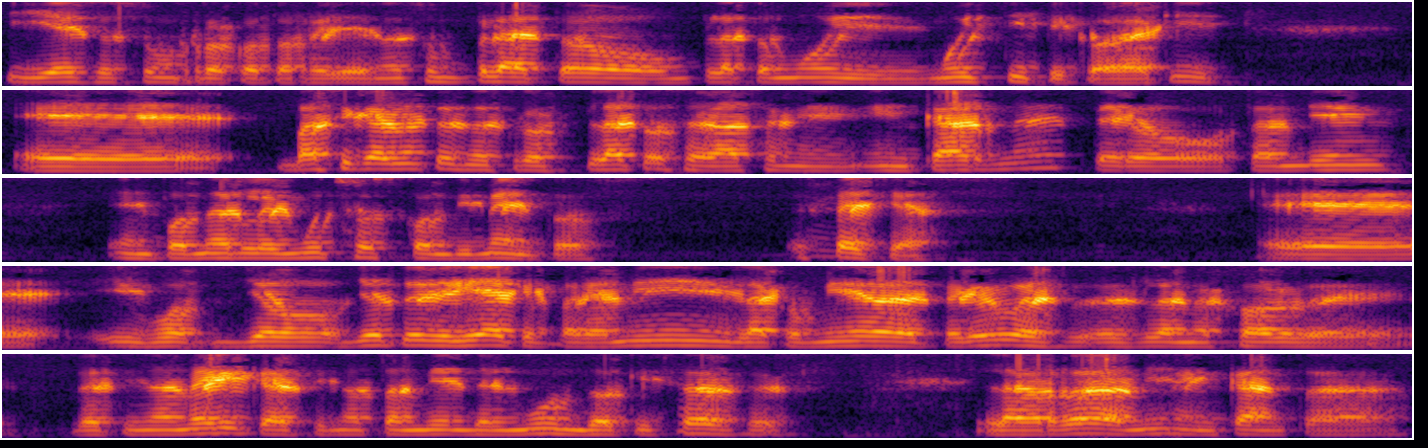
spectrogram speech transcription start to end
Y eso es un rocoto relleno, es un plato, un plato muy, muy típico de aquí. Eh, básicamente nuestros platos se basan en, carne, pero también en ponerle muchos condimentos, especias. Eh, y yo, yo te diría que para mí la comida de Perú es, es la mejor de Latinoamérica, sino también del mundo, quizás. Es, la verdad, a mí me encanta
